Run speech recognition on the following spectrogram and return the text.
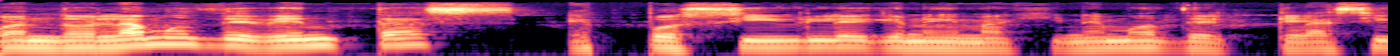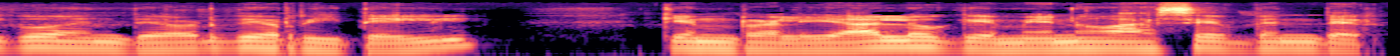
Cuando hablamos de ventas, es posible que nos imaginemos del clásico vendedor de retail, que en realidad lo que menos hace es vender.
